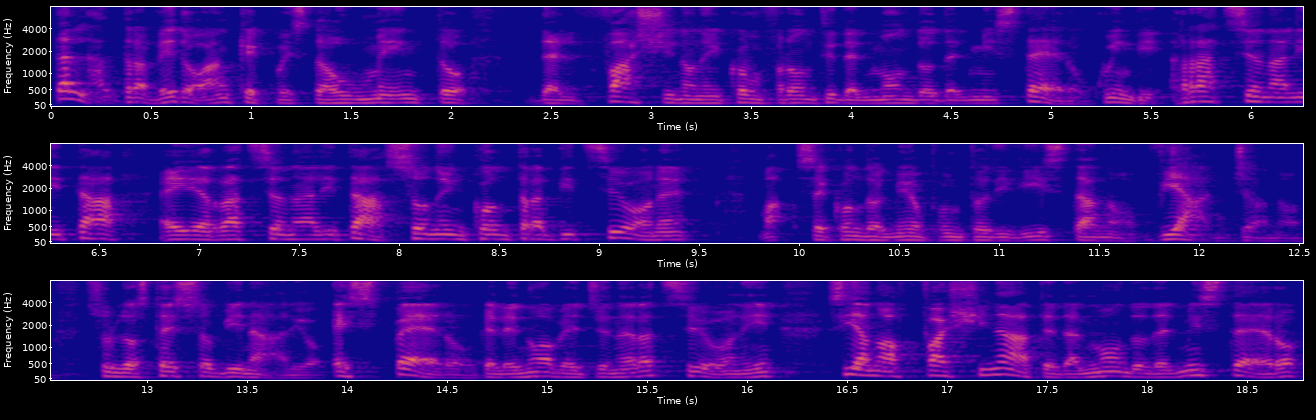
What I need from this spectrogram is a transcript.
dall'altra vedo anche questo aumento del fascino nei confronti del mondo del mistero. Quindi razionalità e irrazionalità sono in contraddizione? Ma secondo il mio punto di vista no, viaggiano sullo stesso binario e spero che le nuove generazioni siano affascinate dal mondo del mistero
